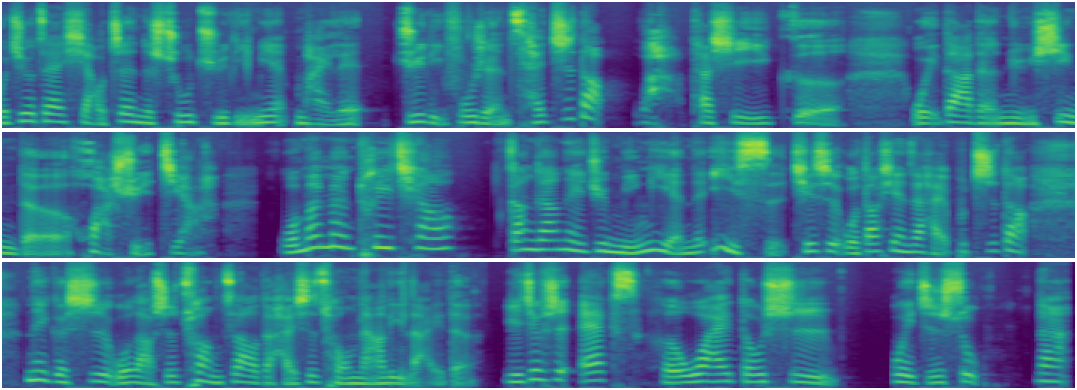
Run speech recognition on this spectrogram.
我就在小镇的书局里面买了居里夫人，才知道哇，她是一个伟大的女性的化学家。我慢慢推敲刚刚那句名言的意思，其实我到现在还不知道那个是我老师创造的，还是从哪里来的。也就是 X 和 Y 都是未知数。那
